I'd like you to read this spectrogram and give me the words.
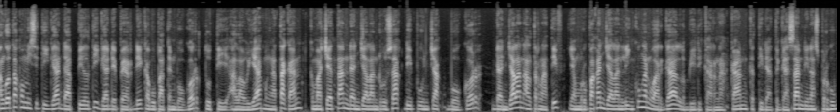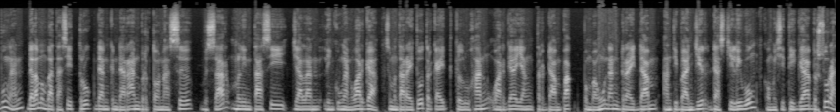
Anggota Komisi 3 Dapil 3 DPRD Kabupaten Bogor, Tuti Alawi Sofia mengatakan kemacetan dan jalan rusak di puncak Bogor dan jalan alternatif yang merupakan jalan lingkungan warga lebih dikarenakan ketidaktegasan Dinas Perhubungan dalam membatasi truk dan kendaraan bertonase besar melintasi jalan lingkungan warga. Sementara itu terkait keluhan warga yang terdampak pembangunan dry dam anti banjir Das Ciliwung, Komisi 3 bersurat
